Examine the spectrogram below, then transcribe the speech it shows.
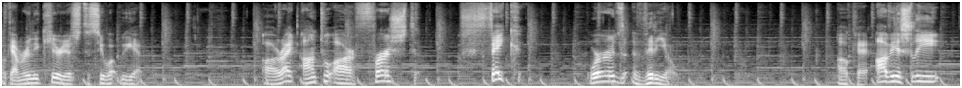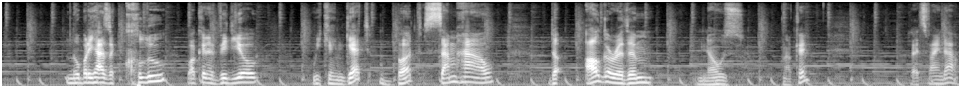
Okay, I'm really curious to see what we get. All right, on to our first fake words video. Okay, obviously, nobody has a clue what kind of video we can get, but somehow the algorithm knows. Okay, let's find out.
